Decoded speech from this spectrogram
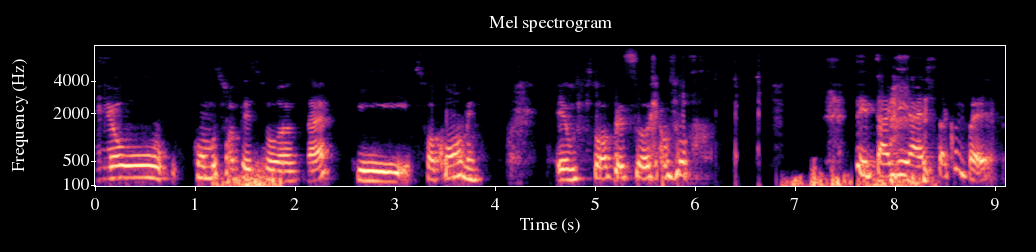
Eu, como sou a pessoa, né, que só come, eu sou a pessoa que eu vou tentar guiar essa conversa.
